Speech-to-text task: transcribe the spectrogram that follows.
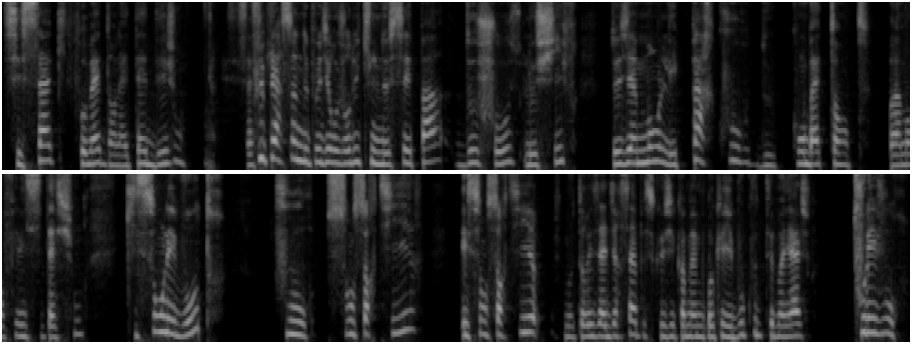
C'est ça qu'il faut mettre dans la tête des gens. Plus personne ne peut dire aujourd'hui qu'il ne sait pas deux choses, le chiffre. Deuxièmement, les parcours de combattantes, vraiment félicitations, qui sont les vôtres pour s'en sortir et s'en sortir, je m'autorise à dire ça parce que j'ai quand même recueilli beaucoup de témoignages, tous les jours.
